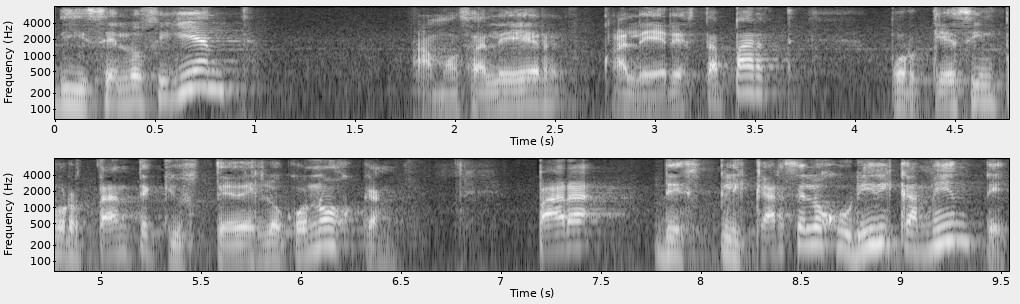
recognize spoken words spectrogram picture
dice lo siguiente. Vamos a leer, a leer esta parte porque es importante que ustedes lo conozcan, para explicárselo jurídicamente.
